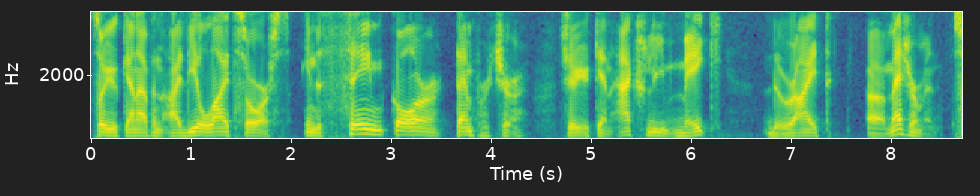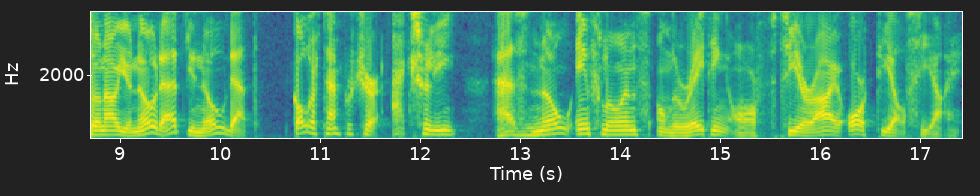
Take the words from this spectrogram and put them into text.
so you can have an ideal light source in the same color temperature so you can actually make the right uh, measurement. So now you know that, you know that color temperature actually has no influence on the rating of CRI or TLCI.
